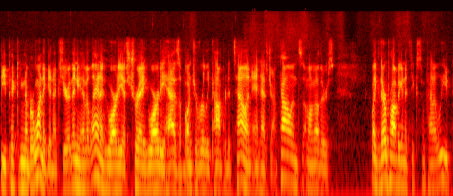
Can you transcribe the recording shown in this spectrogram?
be picking number one again next year. And then you have Atlanta, who already has Trae, who already has a bunch of really competent talent, and has John Collins among others like they're probably going to take some kind of leap.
